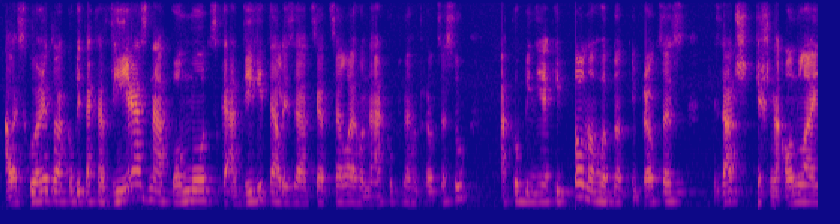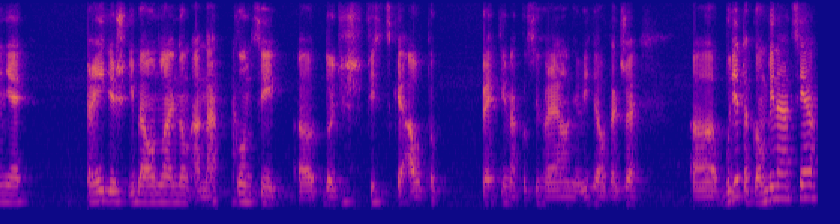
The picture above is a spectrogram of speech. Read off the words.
Ale skôr je to akoby taká výrazná pomôcka a digitalizácia celého nákupného procesu, akoby nejaký plnohodnotný proces. Začneš na online, prejdeš iba online a na konci dojdeš fyzické auto predtým, ako si ho reálne videl. Takže uh, bude to kombinácia,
